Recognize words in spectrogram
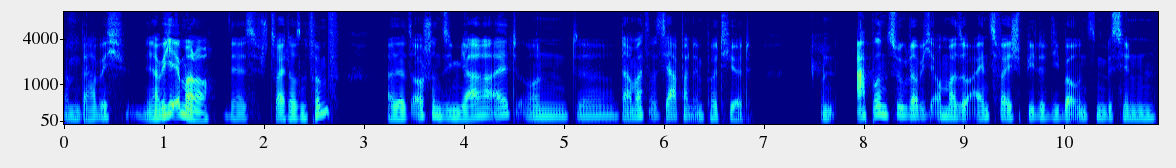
Ähm, da habe ich, den habe ich immer noch. Der ist 2005 also jetzt auch schon sieben Jahre alt und äh, damals aus Japan importiert. Und ab und zu, glaube ich, auch mal so ein, zwei Spiele, die bei uns ein bisschen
